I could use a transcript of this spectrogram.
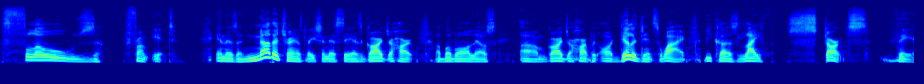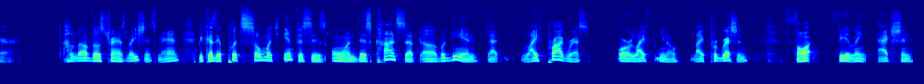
flows from it. And there's another translation that says, guard your heart above all else, um, guard your heart with all diligence. Why? Because life starts there. I love those translations, man, because it puts so much emphasis on this concept of, again, that life progress or life, you know, life progression, thought, feeling, action,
